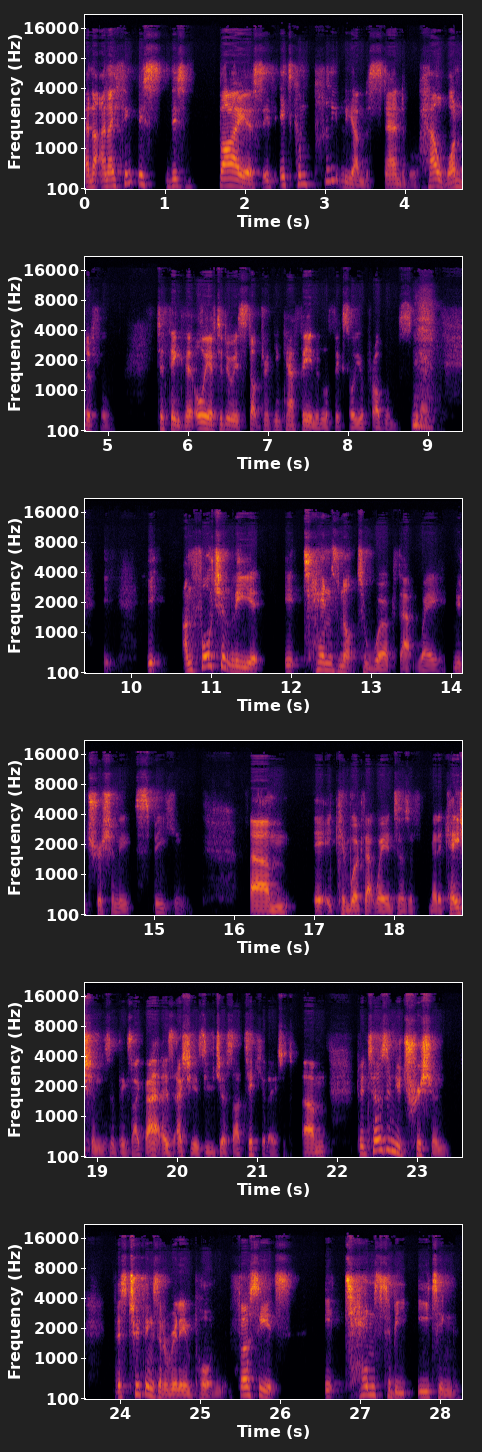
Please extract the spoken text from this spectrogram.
And, and I think this, this bias, it, it's completely understandable. How wonderful to think that all you have to do is stop drinking caffeine, it'll fix all your problems. You know, it, it, unfortunately, it, it tends not to work that way, nutritionally speaking. Um, it, it, can work that way in terms of medications and things like that, as actually as you just articulated. Um, but in terms of nutrition, there's two things that are really important. Firstly, it's it tends to be eating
